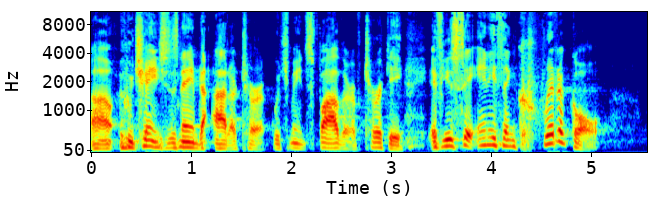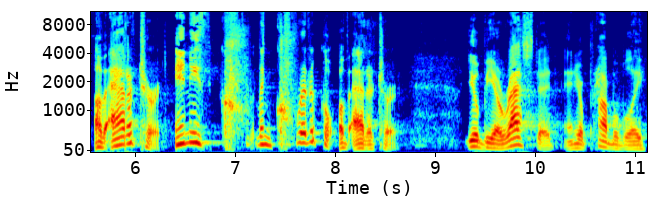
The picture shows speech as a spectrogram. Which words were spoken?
uh, who changed his name to Ataturk, which means father of Turkey. If you say anything critical of Ataturk, anything critical of Ataturk, you'll be arrested and you'll probably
